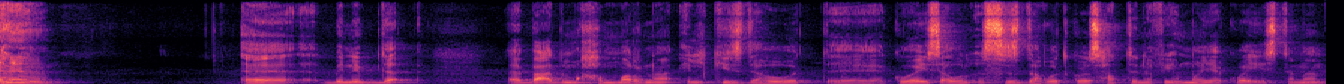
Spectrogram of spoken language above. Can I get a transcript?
آه بنبدأ آه بعد ما خمرنا الكيس دهوت آه كويس أو القصيص دهوت كويس حطينا فيه مية كويس تمام؟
